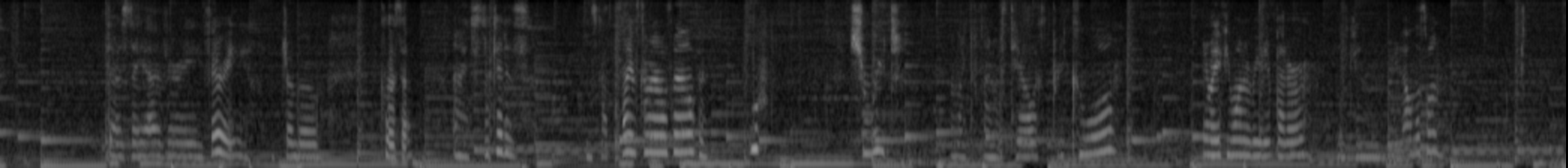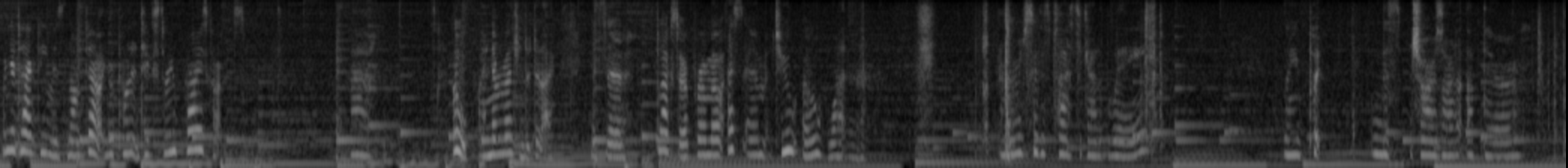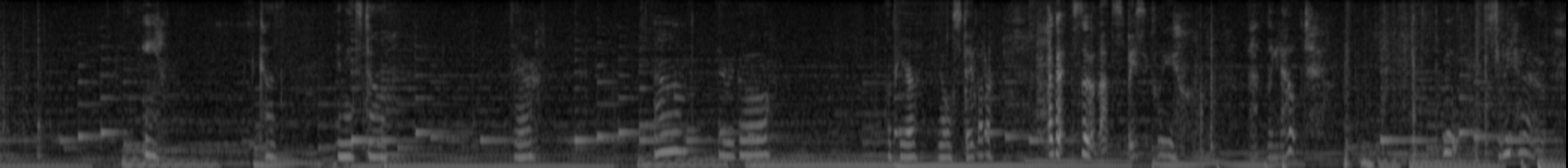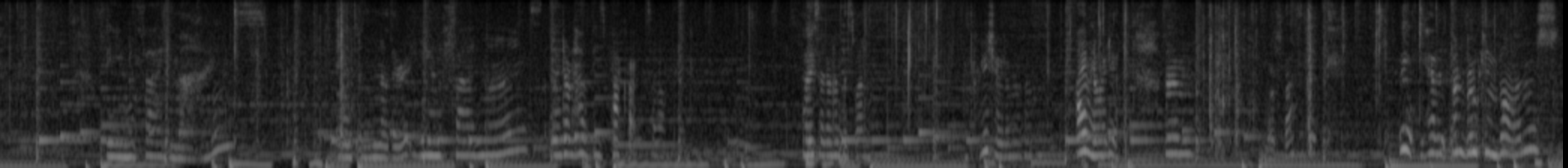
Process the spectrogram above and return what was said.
there's a uh, very, very jumbo close up. And just look at his, he's got the flames coming out of his mouth and, whew, sweet. I like the flame of his tail, looks pretty cool. Anyway, if you want to read it better, you can read it on this one. When your tag team is knocked out, your opponent takes three prize cards. Ah. Oh, I never mentioned it, did I? It's a Blackstar promo SM201. Let me just get this plastic out of the way. Let me put this Charizard up there. Because it needs to... There. Up here. It'll stay better. Okay, so that's basically that laid out. Ooh, so we have the Unified Minds and another Unified Minds. I don't have these pack cards, I don't think. At least I don't have this one. I'm pretty sure I don't have that one. I have no idea. Um, more plastic. Ooh, we have an Unbroken Bonds.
